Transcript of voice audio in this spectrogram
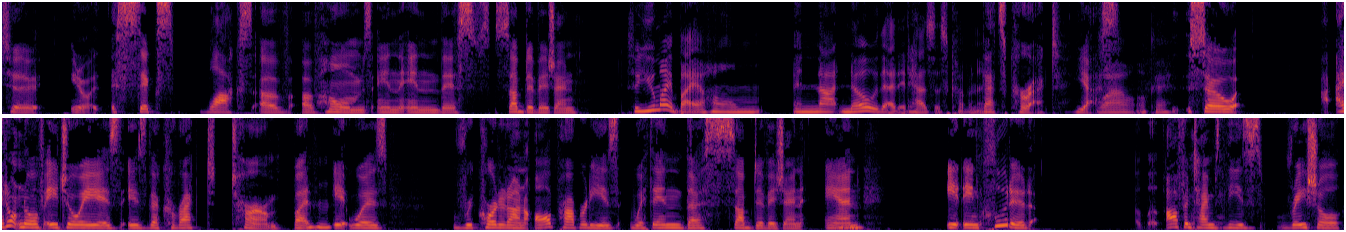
to you know six blocks of of homes in in this subdivision. So you might buy a home and not know that it has this covenant. That's correct. Yes. wow. Okay. So I don't know if HOA is is the correct term, but mm-hmm. it was recorded on all properties within the subdivision and mm-hmm. It included oftentimes these racial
